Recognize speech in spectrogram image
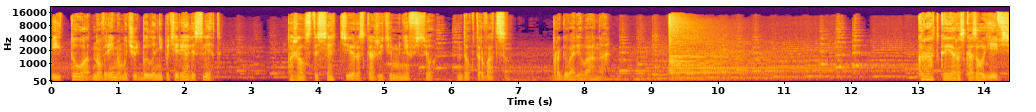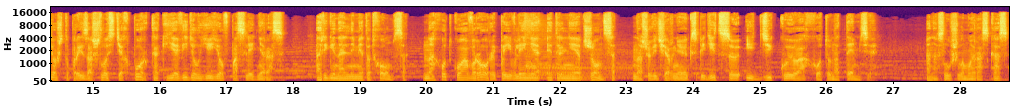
И то одно время мы чуть было не потеряли след. «Пожалуйста, сядьте и расскажите мне все, доктор Ватсон», — проговорила она. Кратко я рассказал ей все, что произошло с тех пор, как я видел ее в последний раз. Оригинальный метод Холмса, находку Авроры, появление Этельния Джонса, нашу вечернюю экспедицию и дикую охоту на Темзе. Она слушала мой рассказ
